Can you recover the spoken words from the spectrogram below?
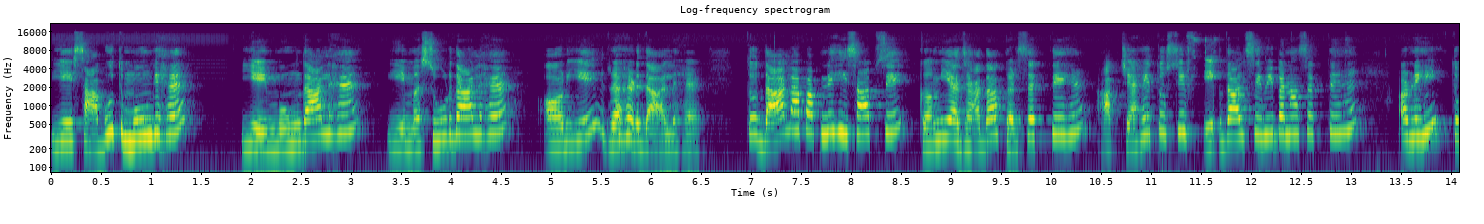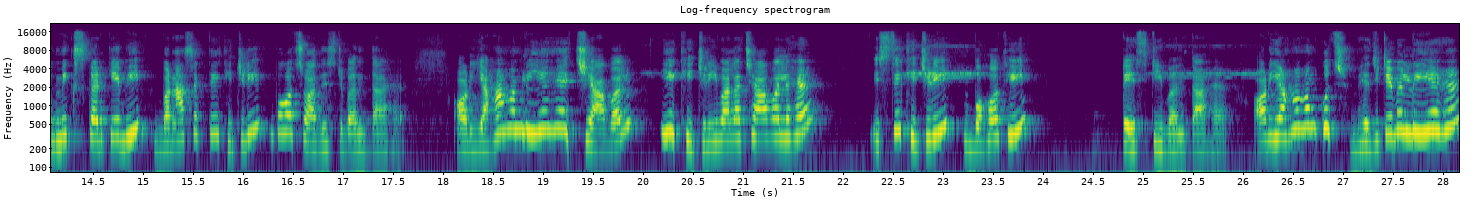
ये साबुत मूंग है, ये मूंग दाल है ये मसूर दाल है और ये रहड़ दाल है। तो दाल आप अपने हिसाब से कम या ज़्यादा कर सकते हैं। आप चाहे तो सिर्फ़ एक दाल से भी बना सकते हैं और नहीं तो मिक्स करके भी बना सकते हैं। खिचड़ी बहुत स्वादिष्ट बनता है। और यहाँ हम लिए हैं चावल। ये खिचड़ी वाला चावल है। इससे खिचड़ी बहुत ही टेस्टी बनता है। और यहाँ हम कुछ वेजिटेबल लिए हैं।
